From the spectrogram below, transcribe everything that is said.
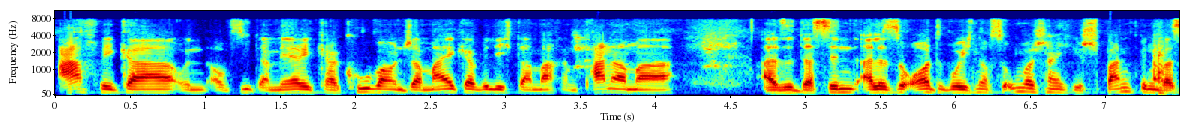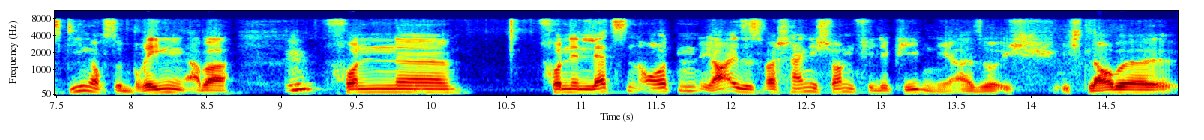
Afrika und auf Südamerika, Kuba und Jamaika will ich da machen, Panama. Also das sind alles so Orte, wo ich noch so unwahrscheinlich gespannt bin, was die noch so bringen. Aber Mhm. von, äh, von den letzten Orten, ja, ist es wahrscheinlich schon Philippinen hier. Also ich, ich glaube,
